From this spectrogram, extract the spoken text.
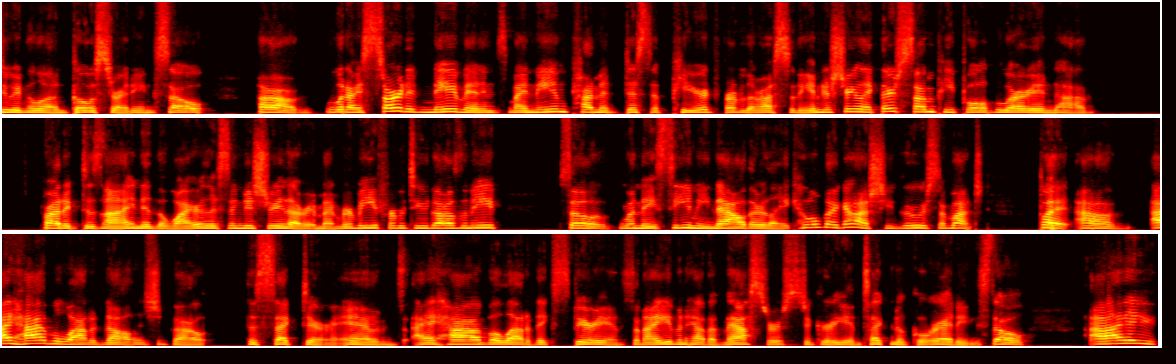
doing a lot of ghostwriting. So um, when I started Mavens, my name kind of disappeared from the rest of the industry. Like there's some people who are in uh, product design in the wireless industry that remember me from 2008 so when they see me now, they're like, "Oh my gosh, you grew so much." But um, I have a lot of knowledge about the sector, and I have a lot of experience, and I even have a master's degree in technical writing. So I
